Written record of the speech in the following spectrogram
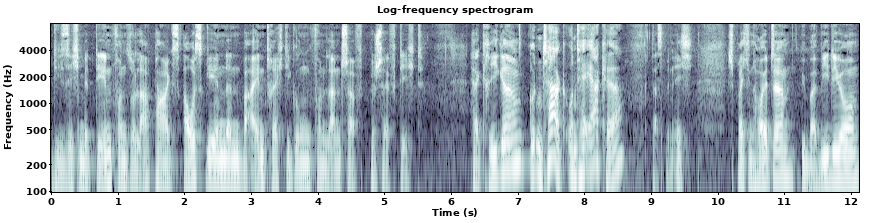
die sich mit den von Solarparks ausgehenden Beeinträchtigungen von Landschaft beschäftigt. Herr Krieger. Guten Tag. Und Herr Erke. Das bin ich. Sprechen heute über Video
